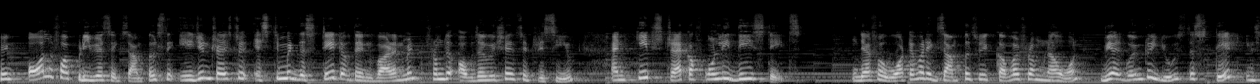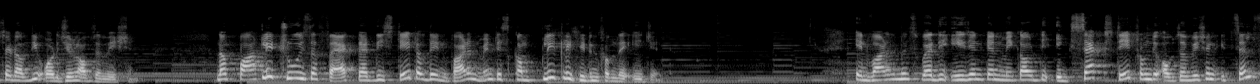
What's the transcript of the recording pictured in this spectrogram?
In all of our previous examples, the agent tries to estimate the state of the environment from the observations it received and keeps track of only these states. Therefore, whatever examples we cover from now on, we are going to use the state instead of the original observation. Now, partly true is the fact that the state of the environment is completely hidden from the agent. Environments where the agent can make out the exact state from the observation itself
